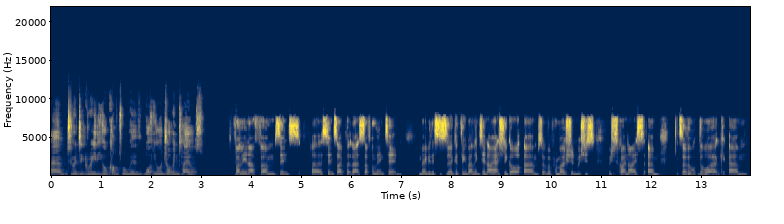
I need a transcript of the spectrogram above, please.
um, to a degree that you're comfortable with, what your job entails. Funnily enough, um, since uh, since I put that stuff on LinkedIn, maybe this is a good thing about LinkedIn. I actually got um, sort of a promotion, which is which is quite nice. Um, so the the work um,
